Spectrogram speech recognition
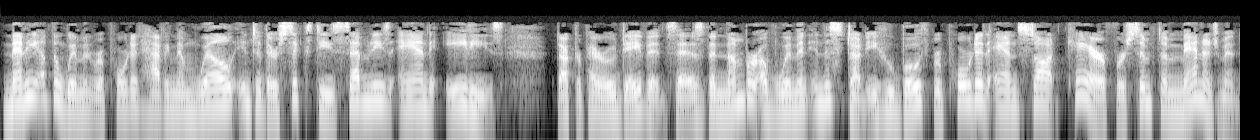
many of the women reported having them well into their 60s, 70s, and 80s. Dr. Paru David says the number of women in the study who both reported and sought care for symptom management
